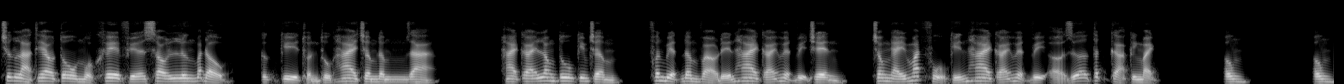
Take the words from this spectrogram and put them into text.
trước là theo tô một khê phía sau lưng bắt đầu, cực kỳ thuần thục hai châm đâm ra. Hai cái long tu kim châm, phân biệt đâm vào đến hai cái huyệt vị trên, trong nháy mắt phủ kín hai cái huyệt vị ở giữa tất cả kinh mạch. Ông, ông,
